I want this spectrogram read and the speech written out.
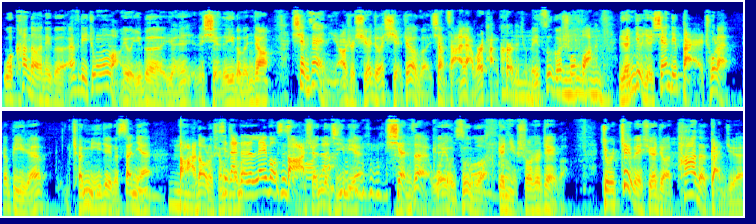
我看到那个 F D 中文网有一个人写的一个文章，现在你要是学者写这个，像咱俩玩坦克的就没资格说话，人家就先得摆出来，要比人。沉迷这个三年，打到了什么现在的 level 是大神的级别。现在我有资格跟你说说这个，就是这位学者他的感觉，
